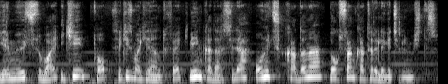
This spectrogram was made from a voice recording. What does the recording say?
23 subay, 2 top, 8 makinalı tüfek, 1000 kadar silah, 13 kadına, 90 katır ele geçirilmiştir.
